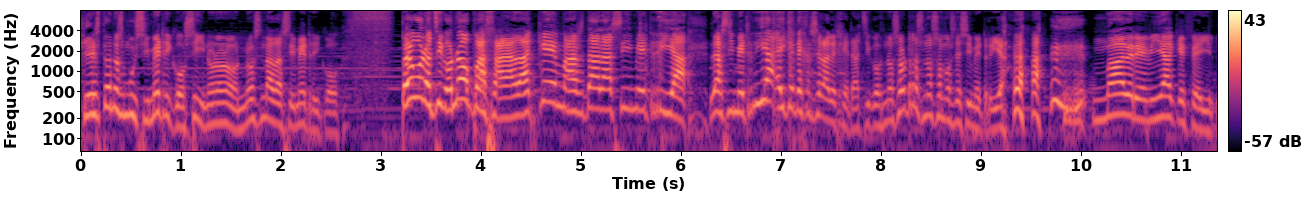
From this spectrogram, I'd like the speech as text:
que esto no es muy simétrico. Sí, no, no, no, no es nada simétrico. Pero bueno, chicos, no pasa nada. ¿Qué más da la simetría? La simetría hay que dejarse la vejeta, chicos. Nosotros no somos de simetría. Madre mía, qué fail.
